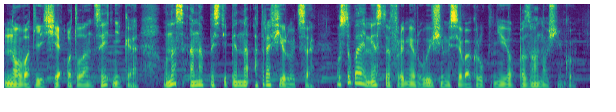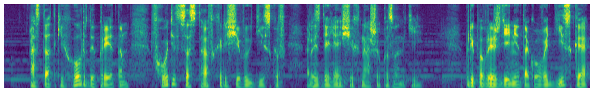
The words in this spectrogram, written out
Но в отличие от ланцетника, у нас она постепенно атрофируется, уступая место формирующемуся вокруг нее позвоночнику. Остатки хорды при этом входят в состав хрящевых дисков, разделяющих наши позвонки. При повреждении такого диска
